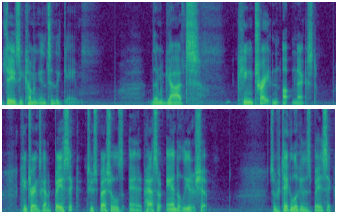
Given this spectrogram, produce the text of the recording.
Daisy coming into the game. Then we got King Triton up next. King Triton's got a basic, two specials, and a passive, and a leadership. So if we take a look at his basic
